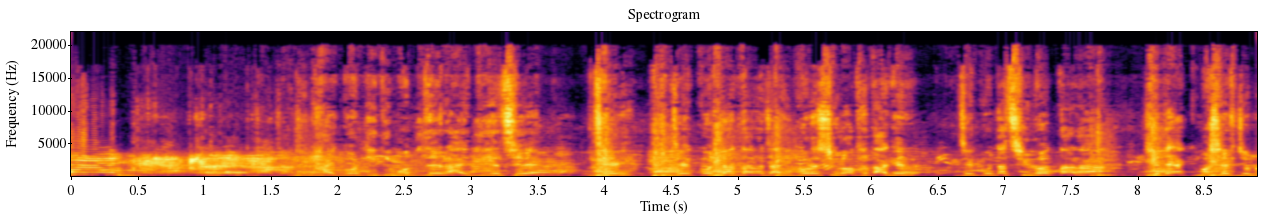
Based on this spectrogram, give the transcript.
নাই। হাইকোর্ট ইতিমধ্যে রায় দিয়েছে যে যে কোটা তারা জারি করেছিল অর্থাৎ আগের যে কোটা ছিল, তারা সেটা এক মাসের জন্য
